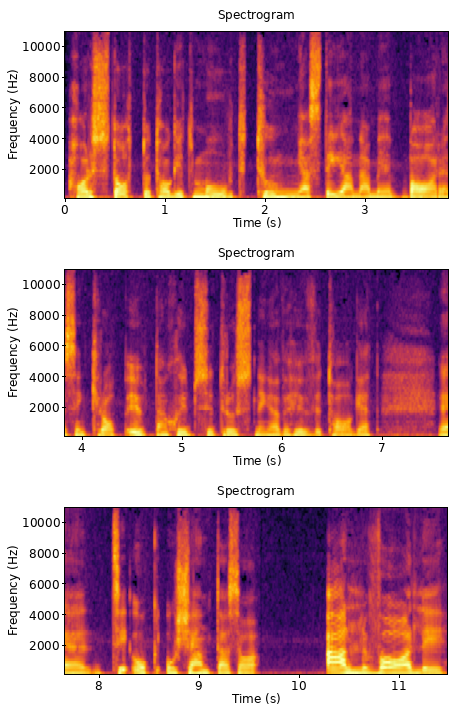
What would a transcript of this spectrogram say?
har stått och tagit emot tunga stenar med bara sin kropp utan skyddsutrustning överhuvudtaget. Eh, och, och känt alltså allvarlig...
